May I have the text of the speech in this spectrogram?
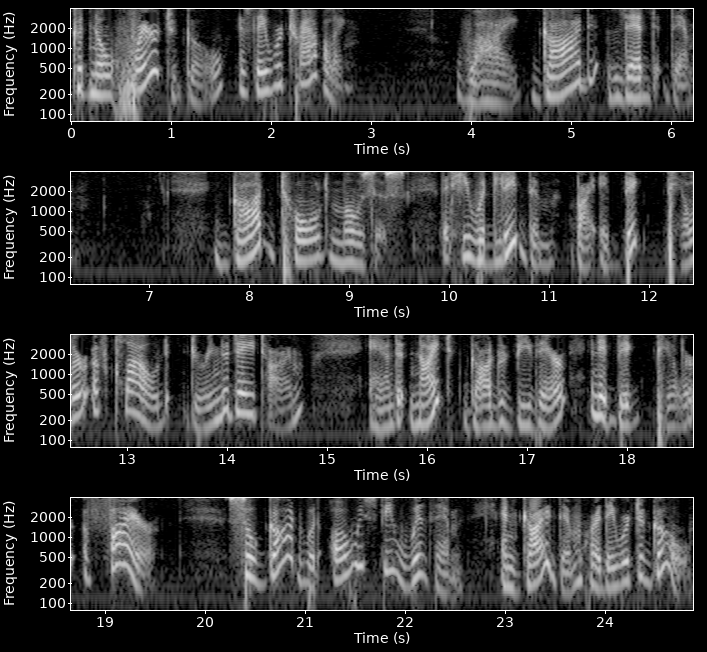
could know where to go as they were traveling? Why, God led them. God told Moses that he would lead them by a big pillar of cloud during the daytime, and at night God would be there in a big pillar of fire. So God would always be with them and guide them where they were to go.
